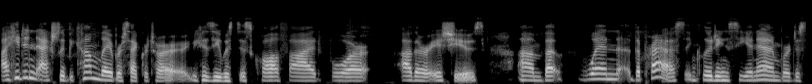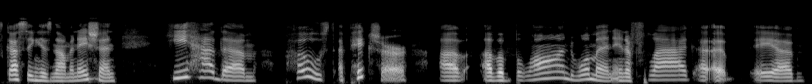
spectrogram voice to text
Uh, he didn't actually become labor secretary because he was disqualified for other issues. Um, but when the press, including CNN, were discussing his nomination, he had them post a picture of of a blonde woman in a flag a, a, a um,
